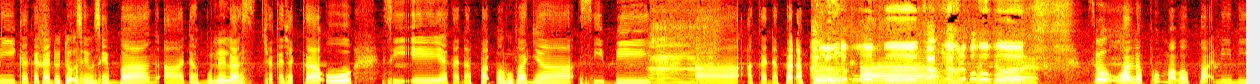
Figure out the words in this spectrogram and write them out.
ni kadang-kadang duduk sembang-sembang uh, dah mulalah cakap-cakap oh si A akan dapat berapa banyak, si B Ha. uh, akan dapat apa. Alung dapat berapa, Ah, Kak Ngah dapat berapa. So walaupun mak bapak ni, ni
